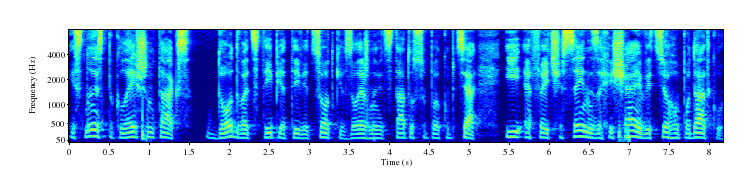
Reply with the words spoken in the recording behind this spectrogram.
існує speculation tax до 25%, залежно від статусу покупця, і FHSA не захищає від цього податку.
